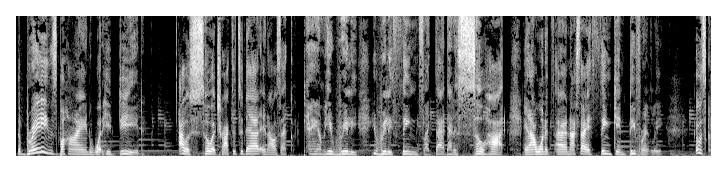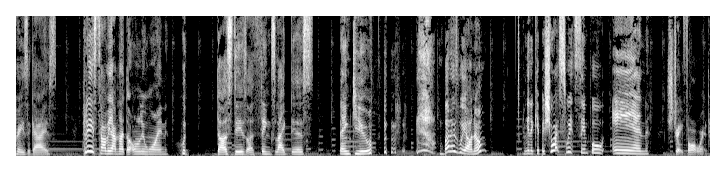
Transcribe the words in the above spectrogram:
the brains behind what he did, I was so attracted to that and I was like, damn, he really he really thinks like that. That is so hot. And I wanted and I started thinking differently. It was crazy, guys. Please tell me I'm not the only one who does this or thinks like this. Thank you. but as we all know, I'm going to keep it short, sweet, simple, and straightforward.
